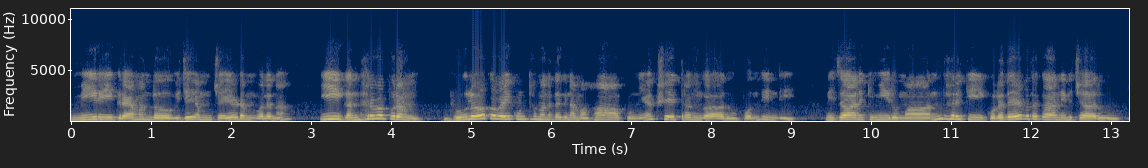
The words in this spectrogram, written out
మీరీ గ్రామంలో విజయం చేయడం వలన ఈ గంధర్వపురం భూలోక వైకుంఠమనదగిన మహా పుణ్యక్షేత్రంగా రూపొందింది. నిజానికి మీరు మా అందరికీ కులదేవతగా నిలిచారు.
